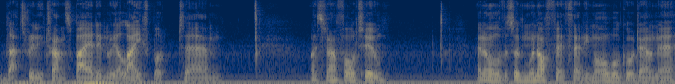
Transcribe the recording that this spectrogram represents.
that's really transpired in real life, but um, West Ham 4 2. And all of a sudden, we're not fifth anymore. We'll go down to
